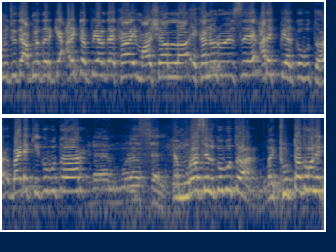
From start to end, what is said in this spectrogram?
আমি যদি আপনাদেরকে আরেকটা পেয়ার দেখাই মাশাআল্লাহ এখানেও রয়েছে আরেক পেয়ার কবুতর। বাইরে কি কবুতর? এটা মুরাসেল এটা কবুতর। ভাই ঠোঁটটা তো অনেক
